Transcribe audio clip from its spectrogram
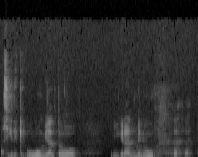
así de que, uh, mi alto, mi gran menú.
